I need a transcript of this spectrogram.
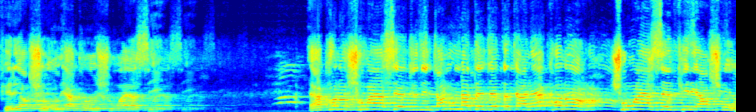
ফিরে আসুন, এখনও সময় আছে। এখনও সময় আছে যদি জান্নাতে যেতে চান, এখনও সময় আছে ফিরে আসুন।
